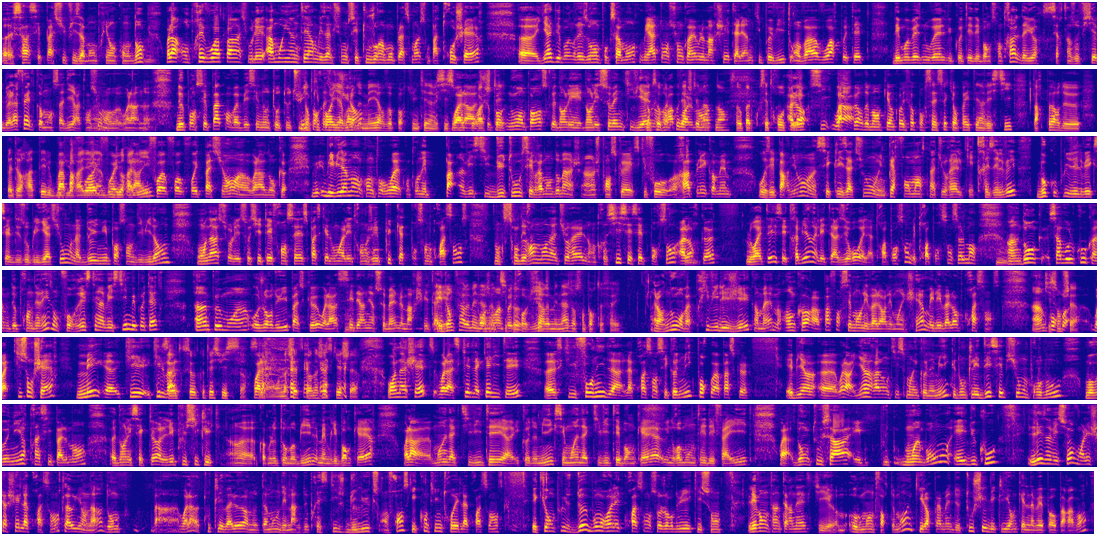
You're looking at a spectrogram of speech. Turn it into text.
euh, ça, c'est pas suffisamment pris en compte. Donc mm. voilà, on prévoit pas, si vous voulez, à moyen terme, les actions, c'est toujours un bon placement, elles sont pas trop chères. Euh, il y a des bonnes raisons pour que ça monte, mais attention quand même, le marché est allé un petit peu vite. On va avoir peut-être des mauvaises nouvelles du côté des banques centrales. D'ailleurs, certains officiels de la Fed commencent à dire, attention, euh, voilà, ne, pensez pas qu'on va baisser nos taux tout de suite. Donc il pourrait y avoir de meilleures opportunités d'investissement pour acheter. nous, on pense que dans les, dans les semaines qui viennent, Donc ça vaut pas le coup d'acheter maintenant, ça vaut pas le coup, c'est trop tôt. Alors, si, Par peur de manquer, encore une fois, pour celles et ceux qui n'ont pas été été investis par peur de, bah, de rater le bout Bah, du parfois, rallye, il faut bout du être, voilà, il faut, faut- faut être patient. hein, voilà, donc, euh, mais évidemment, quand on ouais, n'est pas investi du tout, c'est vraiment dommage. hein. Je pense que ce qu'il faut rappeler quand même aux épargnants, hein, c'est que les actions ont une performance naturelle qui est très élevée, beaucoup plus élevée que celle des obligations. On a 2,5% de dividendes. On a sur les sociétés françaises, parce qu'elles vont à l'étranger, plus de 4% de croissance. Donc ce sont des rendements naturels entre 6 et 7%, alors Mm. que L'OAT, c'est très bien, elle était à 0, elle est à 3%, mais 3% seulement. Mm. Hein, donc, ça vaut le coup quand même de prendre des risques. Donc, il faut rester investi, mais peut-être un peu moins aujourd'hui, parce que voilà, ces dernières semaines, le marché est allé. Et donc faire le ménage pour nous un un petit peu peu, trop vite. faire le ménage dans son portefeuille. Alors nous, on va privilégier quand même encore, alors pas forcément les valeurs les moins chères, mais les valeurs de croissance. Hein, Qui sont chères. Ouais, qui sont chères, mais euh, qui, qui le valent. c'est votre côté suisse, ça. Voilà. On, achète, on achète ce qui est cher. On achète, voilà, ce qui est de la qualité, euh, ce qui fournit de la, la croissance économique. Pourquoi? Parce que, eh bien, euh, voilà, il y a un ralentissement économique, donc les déceptions pour nous vont venir principalement dans les secteurs les plus cycliques, hein, comme l'automobile, même les bancaires. Voilà, moins d'activité économique, c'est moins d'activité bancaire, une remontée des faillites. Voilà, donc tout ça est moins bon, et du coup, les investisseurs vont aller chercher de la croissance là où il y en a. Donc, ben, voilà, toutes les valeurs, notamment des marques de prestige, du luxe en France, qui continuent de trouver de la croissance et qui ont en plus deux bons relais de croissance aujourd'hui, qui sont les ventes Internet qui euh, augmentent fortement et qui leur permettent de toucher des clients qu'elles n'avaient pas auparavant,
